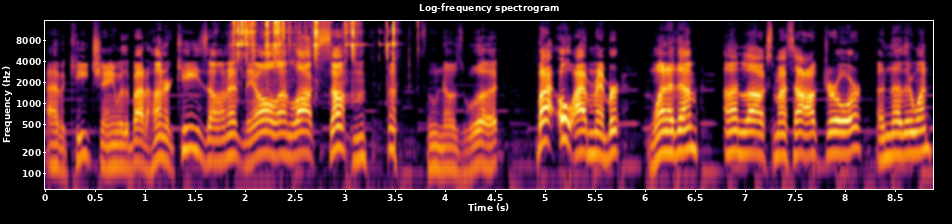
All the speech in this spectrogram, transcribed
I have a keychain with about a 100 keys on it, and they all unlock something. Who knows what? But, oh, I remember. One of them unlocks my sock drawer, another one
